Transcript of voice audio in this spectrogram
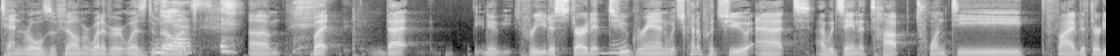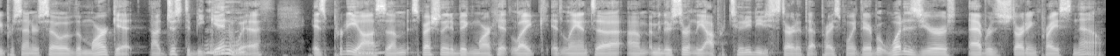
10 rolls of film or whatever it was developed. Yes. Um, but that you know for you to start at two grand which kind of puts you at i would say in the top 25 to 30 percent or so of the market uh, just to begin with is pretty awesome especially in a big market like atlanta um, i mean there's certainly opportunity to start at that price point there but what is your average starting price now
